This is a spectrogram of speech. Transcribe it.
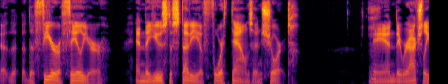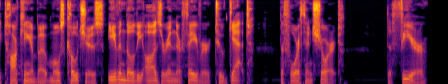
uh, the, the fear of failure, and they used the study of fourth downs and short. Mm. And they were actually talking about most coaches, even though the odds are in their favor to get the fourth and short, the fear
